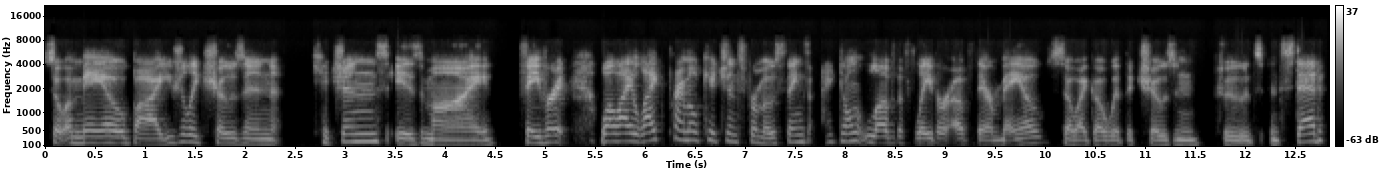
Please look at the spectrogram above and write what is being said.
So a mayo by usually chosen kitchens is my favorite. While I like Primal Kitchens for most things, I don't love the flavor of their mayo. So I go with the chosen foods instead.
